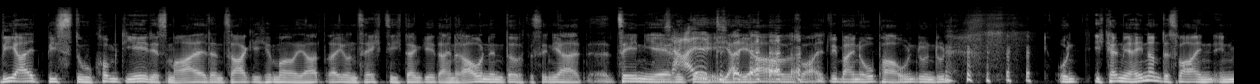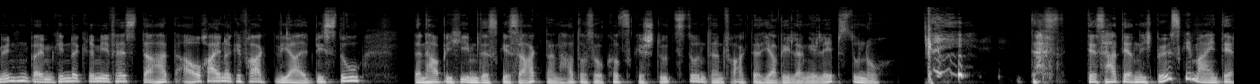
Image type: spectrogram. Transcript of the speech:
Wie alt bist du? Kommt jedes Mal. Dann sage ich immer, ja, 63, dann geht ein Raunen durch. Das sind ja äh, Zehnjährige. Ja, ja, so alt wie mein Opa und, und, und. Und ich kann mich erinnern, das war in, in München beim Kinderkrimi-Fest, da hat auch einer gefragt, wie alt bist du? Dann habe ich ihm das gesagt, dann hat er so kurz gestutzt und dann fragt er, ja, wie lange lebst du noch? das, das hat er nicht bös gemeint. Der,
